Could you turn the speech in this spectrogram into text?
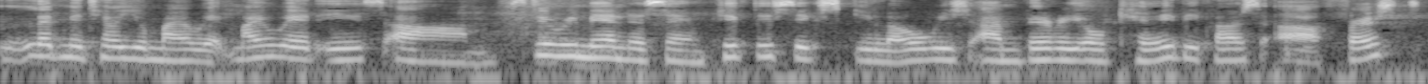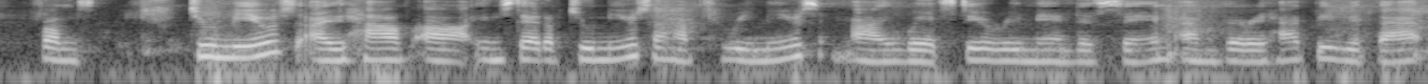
let me tell you my weight. My weight is um, still remain the same, 56 kilo, which I'm very okay because uh, first from two meals I have uh, instead of two meals I have three meals. My weight still remain the same. I'm very happy with that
